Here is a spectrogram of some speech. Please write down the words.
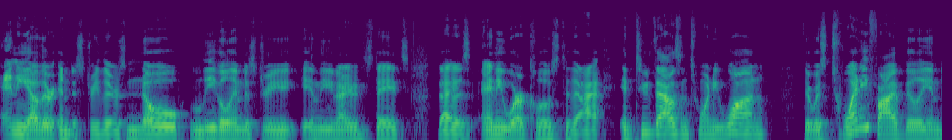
any other industry. There's no legal industry in the United States that is anywhere close to that. In 2021, there was $25 billion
